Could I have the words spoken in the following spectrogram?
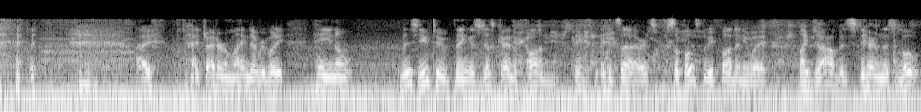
I, I try to remind everybody, "Hey, you know, this YouTube thing is just kind of fun. It's, uh, or it's supposed to be fun anyway. My job is steering this boat,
